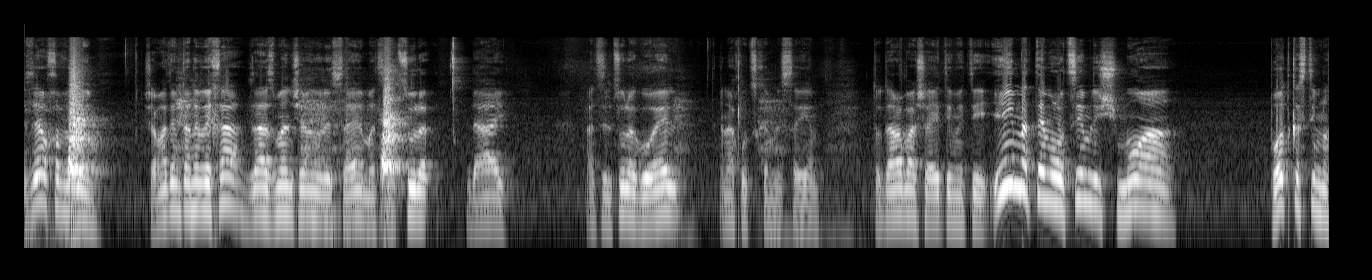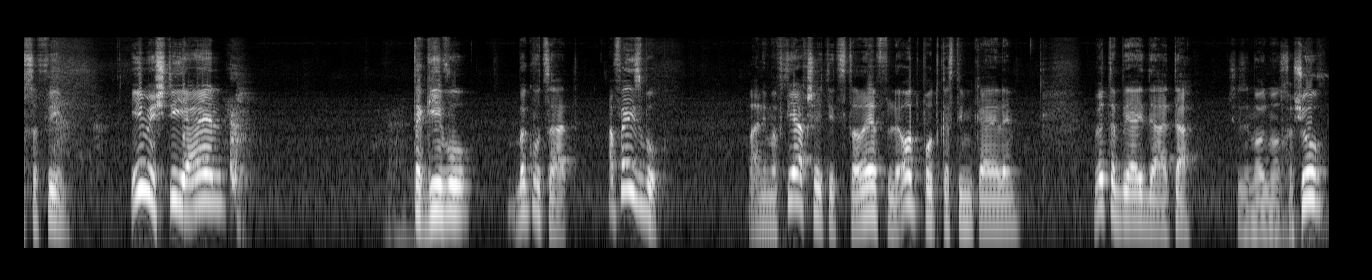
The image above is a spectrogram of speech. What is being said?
זהו חברים, שמעתם את הנביכה? זה הזמן שלנו לסיים, הצלצול... די. הצלצול הגואל, אנחנו צריכים לסיים. תודה רבה שהייתם איתי. אם אתם רוצים לשמוע פודקאסטים נוספים, עם אשתי יעל, תגיבו בקבוצת הפייסבוק. ואני מבטיח שהיא תצטרף לעוד פודקאסטים כאלה ותביע את דעתה, שזה מאוד מאוד חשוב.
